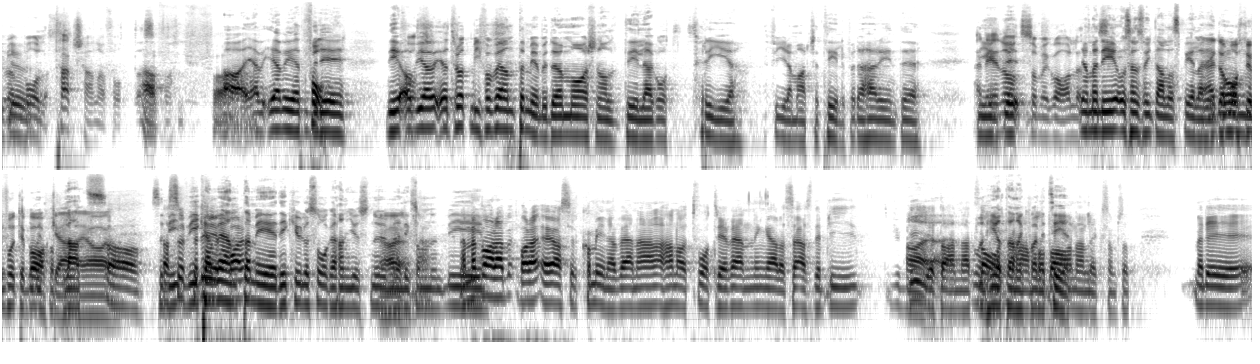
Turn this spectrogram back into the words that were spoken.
herregud. bolltouch han har fått Ja, alltså. Ja, jag, jag vet inte. Fått. Det, det, jag, jag tror att vi får vänta med att bedöma Arsenal till det har gått tre, fyra matcher till, för det här är inte... Ja, det är inte- något som är galet, Ja, men det är, och sen så är inte alla spelare Nej, de måste ju få tillbaka plats. ja, ja. Så Alltså, vi, vi kan det är vänta bara- med, det är kul att såga han just nu, Ja, men ja. liksom... Vi, Nej, men bara, bara Özil kom in här, vän, han, han har två, tre vändningar och så, alltså det blir, det blir Ja, ett annat lag helt annan kvalitet. banan. Liksom, så att, men det är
